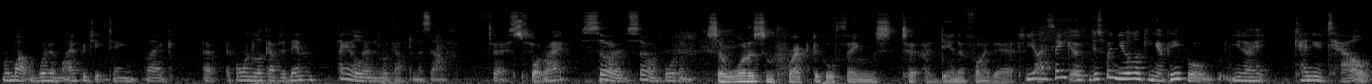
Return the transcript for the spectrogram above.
what, what am I projecting? Like, uh, if I want to look after them, I got to learn to look after myself first, Spot right? So so important. So, what are some practical things to identify that? Yeah, I think uh, just when you're looking at people, you know, can you tell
